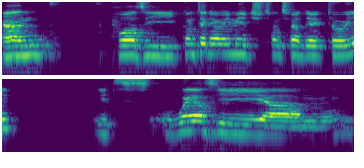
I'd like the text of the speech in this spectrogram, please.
And for the container image transfer directory, it's where the um,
